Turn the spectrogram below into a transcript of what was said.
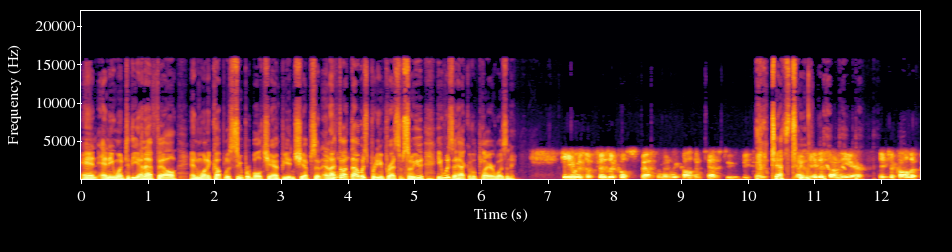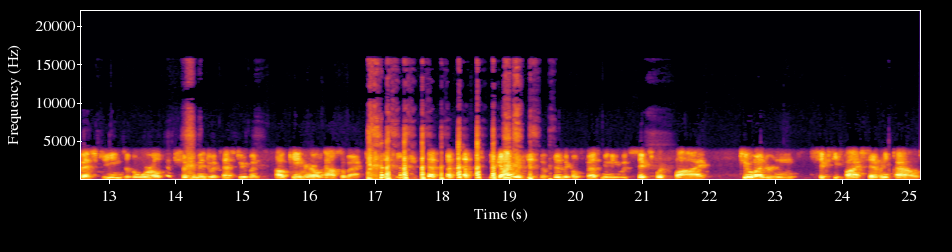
and and he went to the NFL and won a couple of Super Bowl championships, and, and I thought that was pretty impressive. So he he was a heck of a player, wasn't he? He was a physical specimen. We called him test tube because test tube. I say this on the air. They took all the best genes of the world, shook him into a test tube, and out came Harold Hasselbach. the guy was just a physical specimen. He was six foot five, two hundred and 65, 70 pounds,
